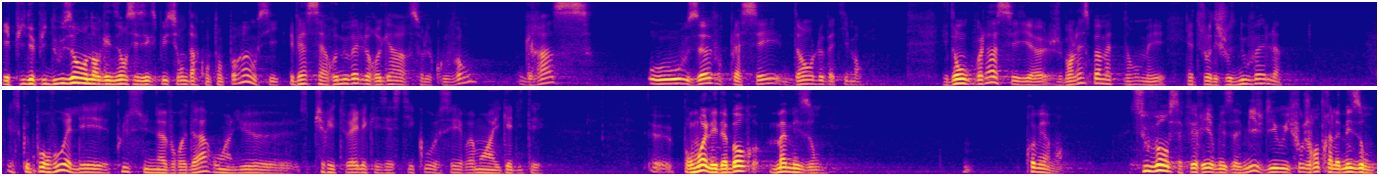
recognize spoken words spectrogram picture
Et puis depuis 12 ans, en organisant ces expositions d'art contemporain aussi, eh bien ça renouvelle le regard sur le couvent grâce aux œuvres placées dans le bâtiment. Et donc voilà, c'est, euh, je m'en laisse pas maintenant, mais il y a toujours des choses nouvelles. Est-ce que pour vous, elle est plus une œuvre d'art ou un lieu spirituel, ecclésiastique, ou c'est vraiment à égalité? Pour moi, elle est d'abord ma maison. Premièrement. Souvent, ça fait rire mes amis, je dis il faut que je rentre à la maison.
